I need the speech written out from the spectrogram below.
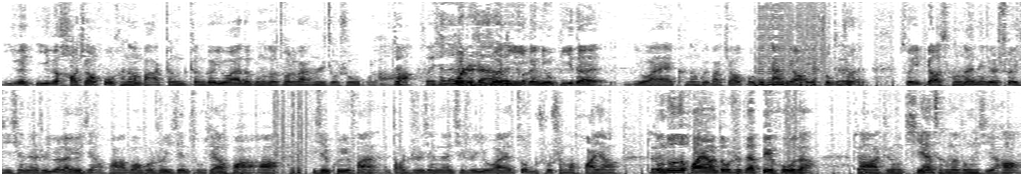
一个一个好交互，可能把整整个 UI 的工作做了百分之九十五了啊。所以现在或者是说你一个牛逼的 UI 可能会把交互给干掉，也说不准。所以表层的那个设计现在是越来越简化，包括说一些组件化啊，一些规范，导致现在其实 UI 做不出什么花样，更多的花样都是在背后的啊这种体验层的东西哈。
